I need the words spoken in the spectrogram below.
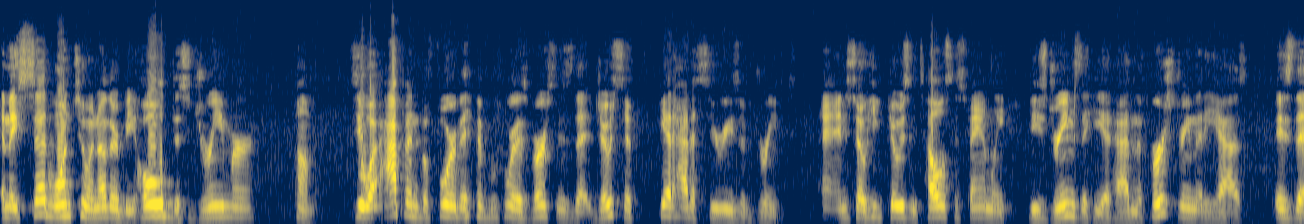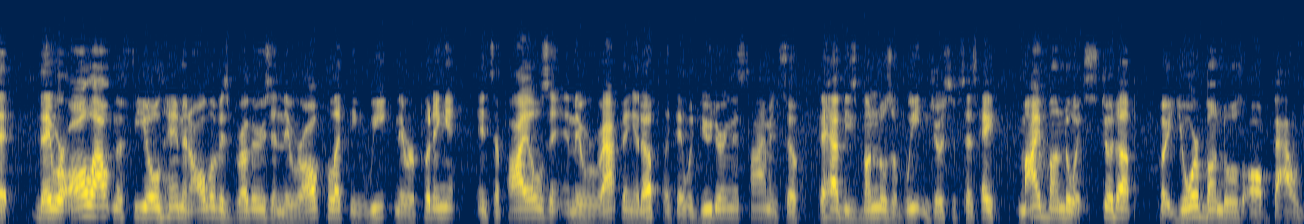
And they said one to another, Behold, this dreamer cometh. See, what happened before, the, before this verse is that Joseph, he had had a series of dreams. And so he goes and tells his family these dreams that he had had. And the first dream that he has is that they were all out in the field, him and all of his brothers, and they were all collecting wheat and they were putting it into piles and, they were wrapping it up like they would do during this time. And so they have these bundles of wheat, and Joseph says, Hey, my bundle, it stood up, but your bundle's all bowed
